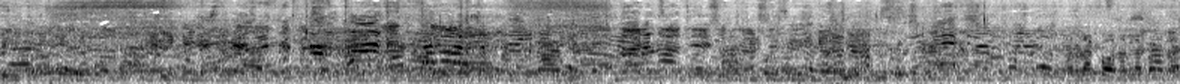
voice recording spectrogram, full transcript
Dammi la corda, dammi la corda.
